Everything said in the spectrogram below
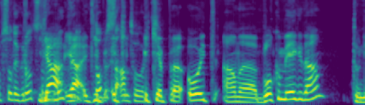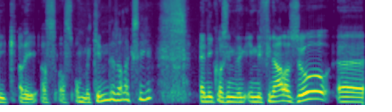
Of zo de grootste Ja, ik heb, topste ik, antwoord? ik heb eh, ooit aan eh, blokken meegedaan. Toen ik, allee, als, als onbekende, zal ik zeggen. En ik was in de, in de finale zo eh,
